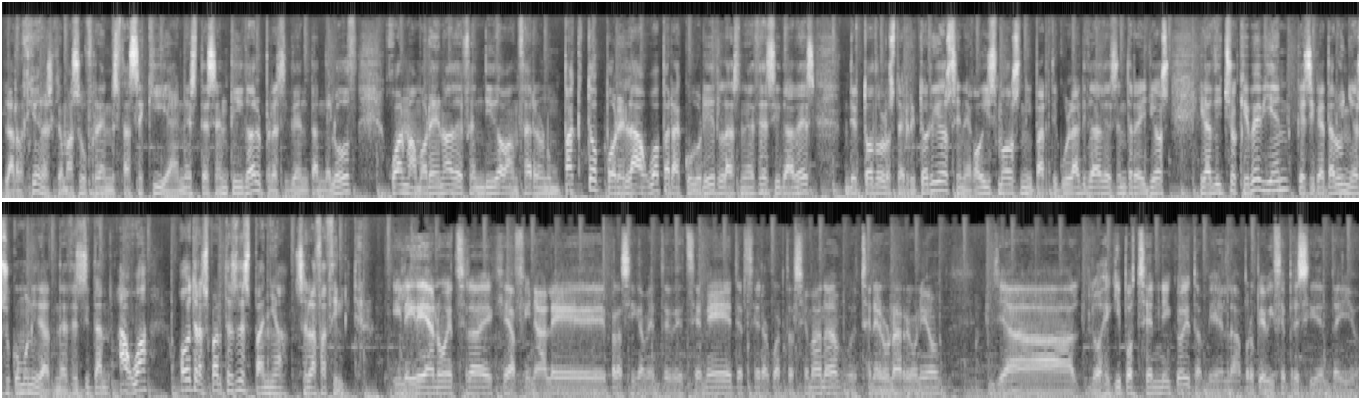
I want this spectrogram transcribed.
las regiones que más sufren esta sequía. En este sentido, el presidente andaluz, Juanma Moreno, ha defendido avanzar en un pacto por el agua para cubrir las necesidades de todos los territorios sin egoísmos ni particularidades entre ellos y ha dicho que ve bien que si Cataluña y su comunidad necesitan agua, otras partes de España se la Y la idea nuestra es que a finales prácticamente de este mes, tercera o cuarta semana, pues tener una reunión ya los equipos técnicos y también la propia vicepresidenta y yo.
